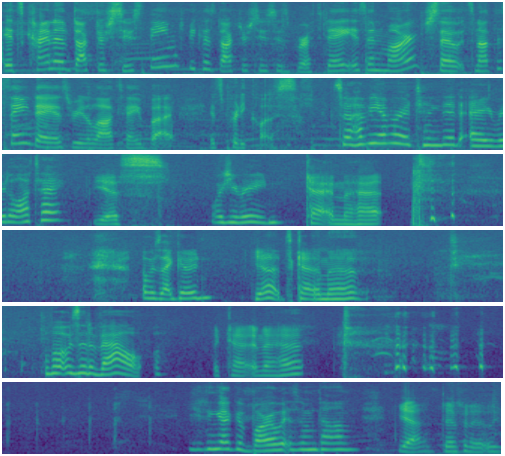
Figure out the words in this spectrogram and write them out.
It's kind of Dr. Seuss themed because Dr. Seuss's birthday is in March, so it's not the same day as Read a Latte, but it's pretty close. So, have you ever attended a Read a Latte? Yes. What'd you read? Cat in the Hat. Oh, was that good? Yeah, it's Cat in the Hat. What was it about? A cat in a hat. You think I could borrow it sometime? Yeah, definitely.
